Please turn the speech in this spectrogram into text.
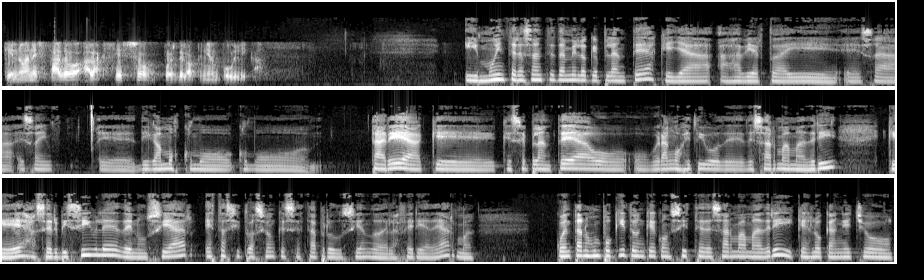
que no han estado al acceso pues, de la opinión pública. Y muy interesante también lo que planteas, que ya has abierto ahí esa, esa eh, digamos, como, como tarea que, se plantea o, gran objetivo de Desarma Madrid, que es hacer visible, denunciar esta situación que se está produciendo de la Feria de Armas. Cuéntanos un poquito en qué consiste Desarma Madrid y qué es lo que han hecho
